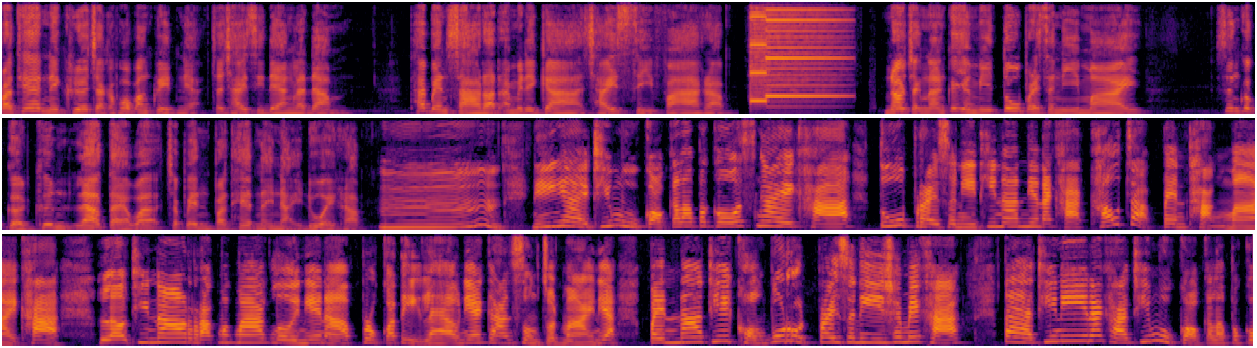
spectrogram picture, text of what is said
ประเทศในเครือจักรภพอังกฤษเนี่ยจะใช้สีแดงและดำถ้าเป็นสหรัฐอเมริกาใช้สีฟ้าครับ นอกจากนั้นก็ยังมีตู้ไปรษณีย์ไม้ ซึ่งก็เกิดขึ้นแล้วแต่ว่าจะเป็นประเทศไหนๆด้วยครับ อืม นี่ไงที่หมู่เกาะกาลาปาโกสไงคะตู้ไปรษณีย์ที่นั่นเนี่ยนะคะเขาจะเป็นถังไม้ค่ะ แล้วที่น่ารักมากๆเลยเนี่ยนะ ปกติแล้วเนี่ยการส่งจดหมายเนี่ยเป็นหน้าที่ของบุรุษไปรษณีย์ใช่ไหมคะ แต่ที่นี่นะคะที่หมู่เกาะกาลาปาโก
